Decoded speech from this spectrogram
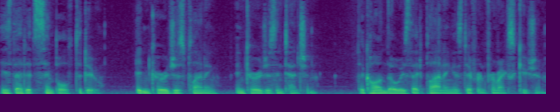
is that it's simple to do. It encourages planning, encourages intention. The con, though, is that planning is different from execution.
